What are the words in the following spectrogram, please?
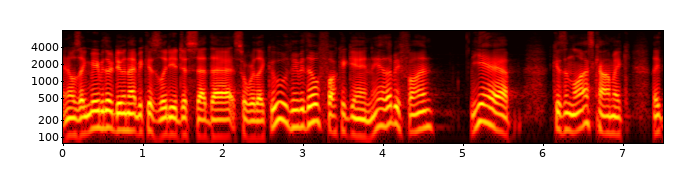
And I was like, maybe they're doing that because Lydia just said that. So we're like, ooh, maybe they'll fuck again. Yeah, that'd be fun. Yeah, because in the last comic, like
